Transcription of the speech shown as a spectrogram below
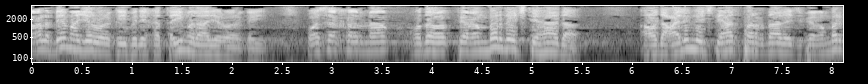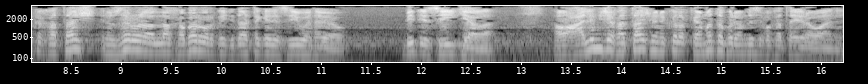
هغه به ماجر ورکړي په دې خطای مراجر ورکړي وسخرنا خدا پیغمبر د اجتهاد او د عالم د اجتهاد فرق دا دی چې پیغمبر که خطاش نو ضرور الله خبر ورکړي چې دا ټکی دی صحیح ونه وي به دې صحیح کیږي او عالم چې خطاش ونه کړه قیامت پر هم دې په خطای روانه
